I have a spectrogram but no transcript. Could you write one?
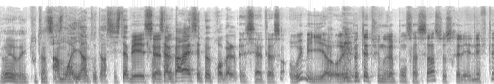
oui, oui, tout un, système. un moyen, tout un système. Mais ça me paraît assez peu probable. C'est intéressant. Oui, mais il y aurait peut-être une réponse à ça, ce serait les NFT.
